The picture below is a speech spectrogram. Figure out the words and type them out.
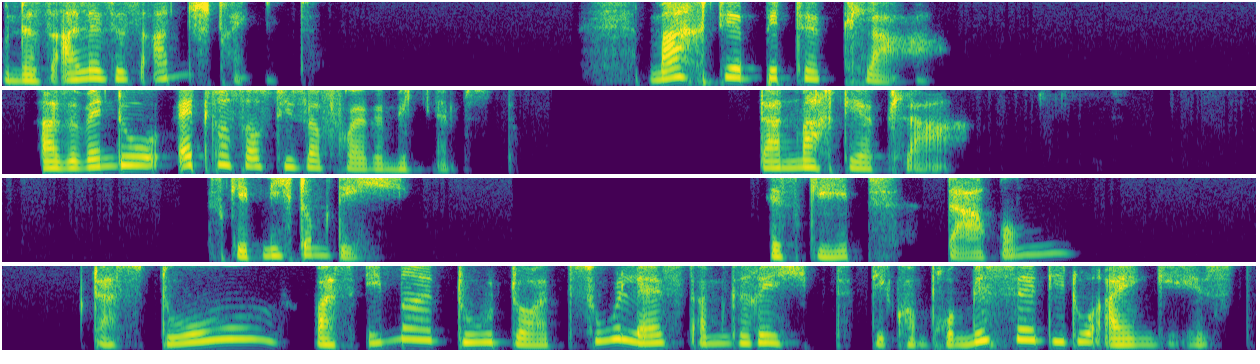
Und das alles ist anstrengend. Mach dir bitte klar. Also wenn du etwas aus dieser Folge mitnimmst, dann mach dir klar. Es geht nicht um dich. Es geht darum, dass du, was immer du dort zulässt am Gericht, die Kompromisse, die du eingehst,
